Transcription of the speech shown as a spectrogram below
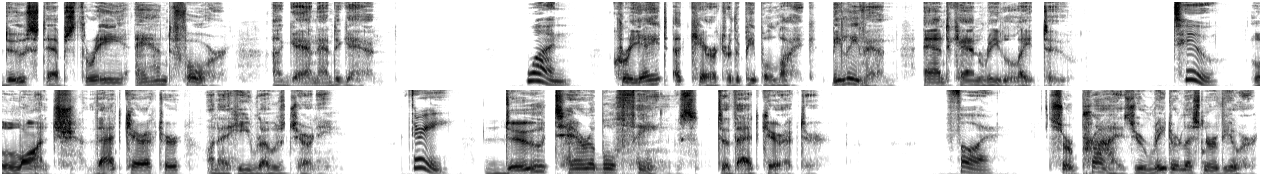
do steps three and four again and again. 1. Create a character that people like, believe in, and can relate to. 2. Launch that character on a hero's journey. 3. Do terrible things to that character. 4. Surprise your reader, listener, viewer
